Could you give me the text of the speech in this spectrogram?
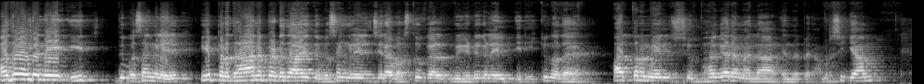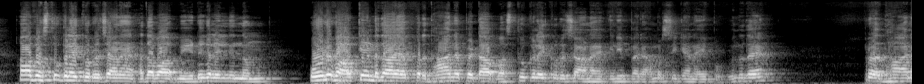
അതുപോലെ തന്നെ ഈ ദിവസങ്ങളിൽ ഈ പ്രധാനപ്പെട്ടതായ ദിവസങ്ങളിൽ ചില വസ്തുക്കൾ വീടുകളിൽ ഇരിക്കുന്നത് അത്രമേൽ ശുഭകരമല്ല എന്ന് പരാമർശിക്കാം. ആ വസ്തുക്കളെ കുറിച്ചാണ് അഥവാ വീടുകളിൽ നിന്നും ഒഴിവാക്കേണ്ടതായ പ്രധാനപ്പെട്ട വസ്തുക്കളെ കുറിച്ചാണ് ഇനി പരാമർശിക്കാനായി പോകുന്നത്. പ്രധാന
